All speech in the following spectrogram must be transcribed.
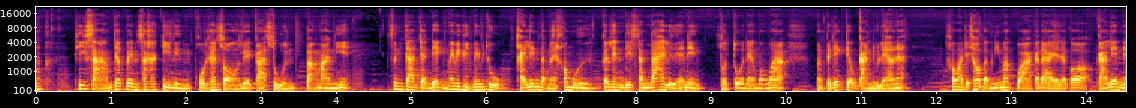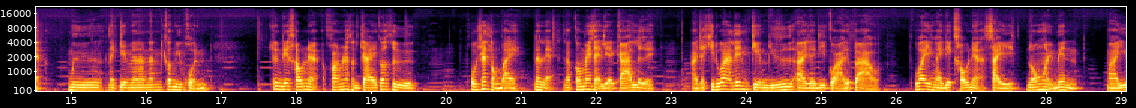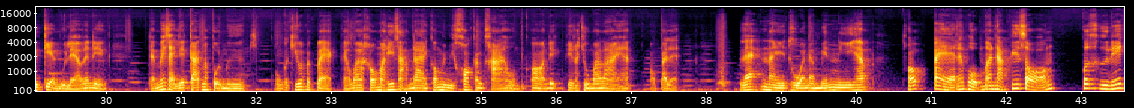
2ที่ 3 จะเป็นซากากิ1โพชั่น2เรือการ์ดศูนย์ประมาณนี้ ซึ่งการจัดเด็กไม่มีผิดไม่มีถูก ใครเล่นแบบไหนเข้ามือก็เล่นดิสนั้นได้เลยนั่นเองส่วนตัวเนี่ยมองว่ามันเป็นเด็กเดียวกันอยู่แล้วนะเขาอาจจะชอบแบบนี้มากกว่าก็ได้ แล้วก็การเล่นเนี่ยมือในเกมนั้นๆก็มีผล ซึ่งเด็กเขาเนี่ยความน่าสนใจก็คือโพชั่นสองใบนั่นแหละ แล้วก็ไม่ใส่เรียการ์ดเลย อาจจะคิดว่าเล่นเกมยื้ออาจจะดีกว่าหรือเปล่า เพราะว่ายังไงเด็กเขาเนี่ยใส่น้องหอยเม่นมายื้อเกมอยู่แล้วนั่นเอง แต่ไม่ใส่เรียการ์ดมาปวดมือ ผมก็คิดว่าแปลกๆ แต่ว่าเขามาที่ 3 ได้ก็ไม่มีข้อกังขาผมก็เด็กพิกาชูมาลายฮะออกไปเลย และในทัวร์นาเมนต์นี้ครับท็อป8นะผมอันดับที่ 2 ก็คือเด็ก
